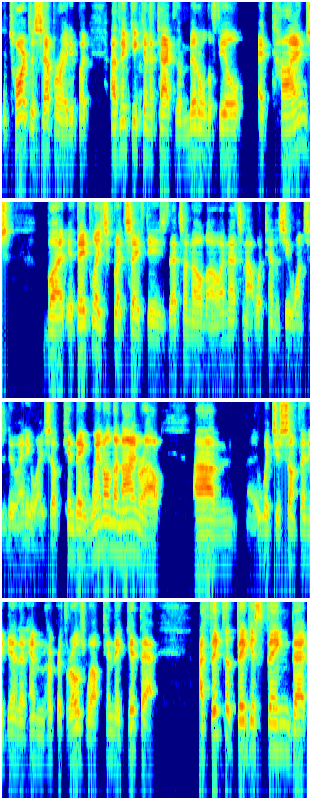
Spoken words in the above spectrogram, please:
it's hard to separate it, but I think you can attack the middle of the field at times. But if they play split safeties, that's a no no, and that's not what Tennessee wants to do anyway. So, can they win on the nine route? um, which is something again that Hendon Hooker throws well. Can they get that? I think the biggest thing that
